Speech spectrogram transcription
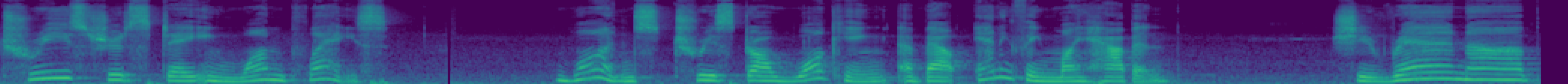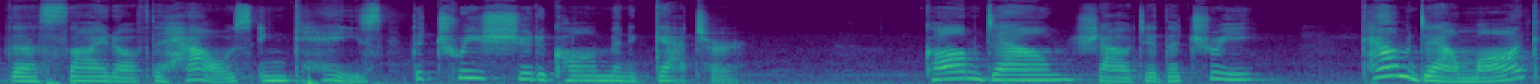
Trees should stay in one place. Once trees start walking, about anything might happen. She ran up the side of the house in case the tree should come and get her. Calm down, shouted the tree. Calm down, Mog.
